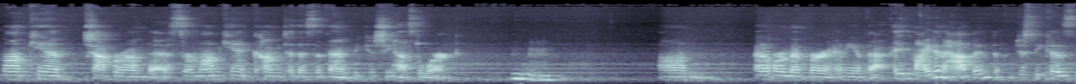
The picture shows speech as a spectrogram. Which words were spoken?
mom can't chaperone this, or mom can't come to this event because she has to work. Mm-hmm. Um, I don't remember any of that. It might have happened just because,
